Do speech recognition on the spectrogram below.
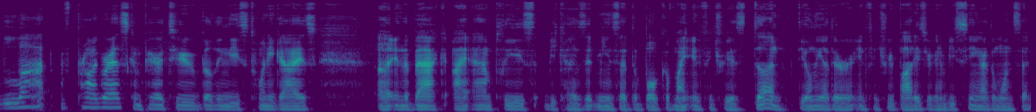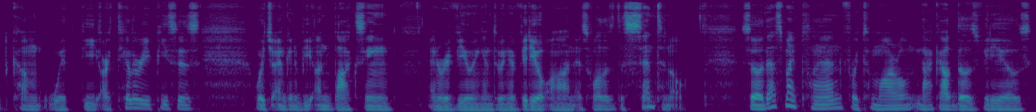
lot of progress compared to building these 20 guys, uh, in the back, I am pleased because it means that the bulk of my infantry is done. The only other infantry bodies you're going to be seeing are the ones that come with the artillery pieces, which I'm going to be unboxing and reviewing and doing a video on, as well as the Sentinel. So that's my plan for tomorrow, knock out those videos,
